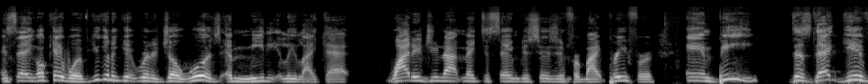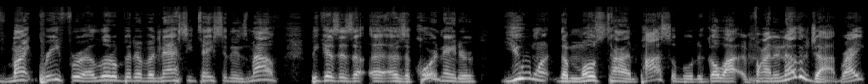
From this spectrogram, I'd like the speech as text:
and saying, okay, well, if you're gonna get rid of Joe Woods immediately like that, why did you not make the same decision for Mike Priefer? And B, does that give Mike Priefer a little bit of a nasty taste in his mouth? Because as a as a coordinator, you want the most time possible to go out and find another job, right?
